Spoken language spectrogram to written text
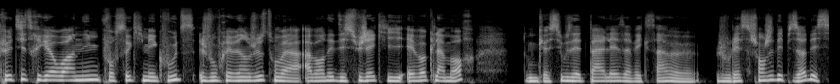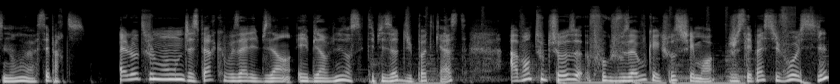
Petit trigger warning pour ceux qui m'écoutent. Je vous préviens juste, on va aborder des sujets qui évoquent la mort. Donc euh, si vous n'êtes pas à l'aise avec ça, euh, je vous laisse changer d'épisode et sinon, euh, c'est parti. Hello tout le monde, j'espère que vous allez bien et bienvenue dans cet épisode du podcast. Avant toute chose, faut que je vous avoue quelque chose chez moi. Je sais pas si vous aussi,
